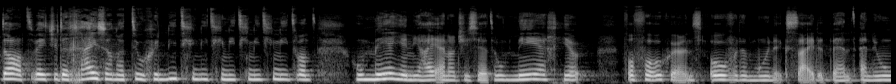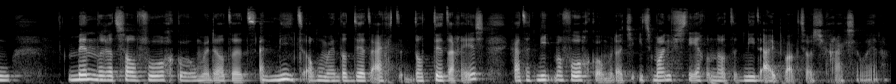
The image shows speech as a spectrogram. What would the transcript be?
dat, weet je, de reis er naartoe. Geniet, geniet, geniet, geniet, geniet. Want hoe meer je in die high energy zit, hoe meer je vervolgens over de moon excited bent. En hoe minder het zal voorkomen dat het, en niet op het moment dat dit echt, dat dit er is, gaat het niet meer voorkomen dat je iets manifesteert en dat het niet uitpakt zoals je graag zou willen.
